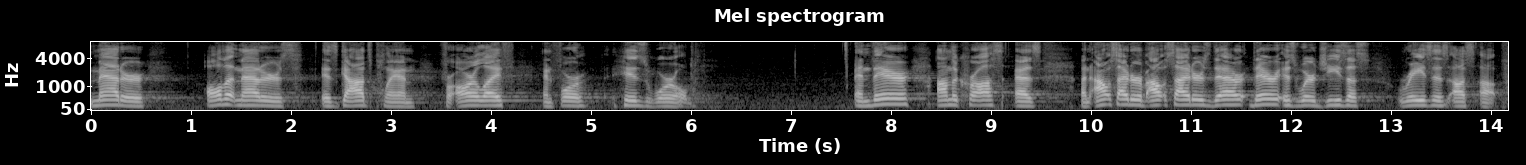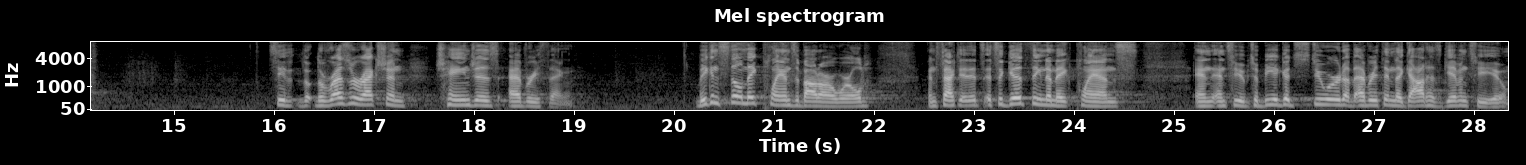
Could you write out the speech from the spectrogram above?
matter. All that matters is God's plan for our life and for his world. And there on the cross, as an outsider of outsiders, there, there is where Jesus raises us up. See, the, the resurrection changes everything. We can still make plans about our world. In fact, it's, it's a good thing to make plans and, and to, to be a good steward of everything that God has given to you.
